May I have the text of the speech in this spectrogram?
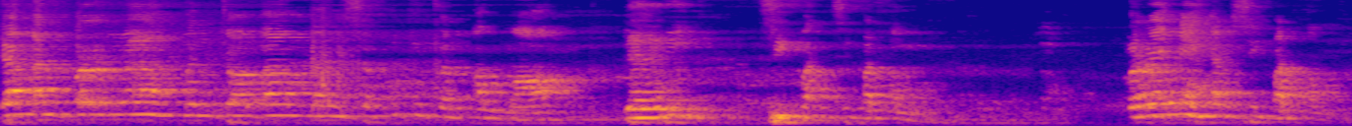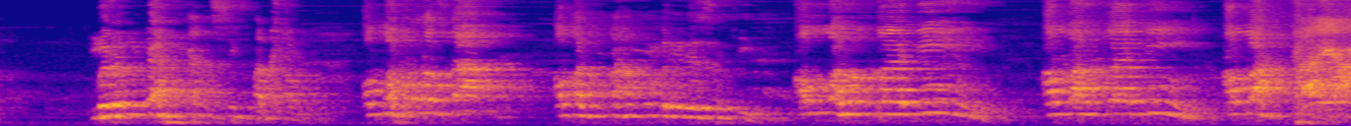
Jangan pernah mencoba mensekutukan Allah dari sifat-sifat Allah. Meremehkan sifat Allah. Merendahkan sifat Allah. Allah Razak, Allah Maha memberi rezeki. Allah Ghani, Allah Ghani, Allah kaya.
